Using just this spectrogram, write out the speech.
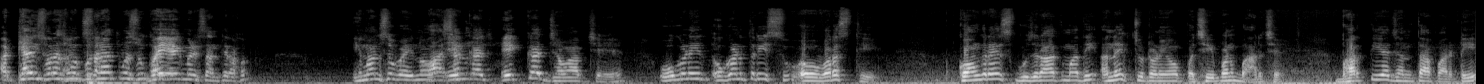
અઠ્યાવીસ વર્ષમાં ગુજરાતમાં શું ભાઈ એક મિનિટ શાંતિ રાખો. હિમાંશુભાઈ નો ભાષણ- એક જ એક જ જવાબ છે. ઓગણી ઓગણત્રીસ વર્ષથી કોંગ્રેસ ગુજરાતમાંથી અનેક ચૂંટણીઓ પછી પણ બહાર છે. ભારતીય જનતા પાર્ટી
